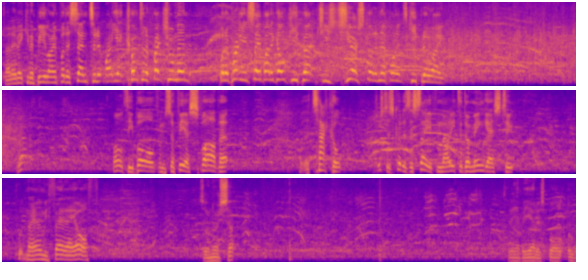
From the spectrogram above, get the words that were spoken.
Feller making a beeline for the centre. It might yet come to the Frenchwoman. What a brilliant save by the goalkeeper. She's just got enough on it to keep it away. Quality ball from Sofia Svava. But the tackle, just as good as a save from Narita Dominguez to put Naomie Feller off. So no Zonosa. Terea Vieira's ball over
